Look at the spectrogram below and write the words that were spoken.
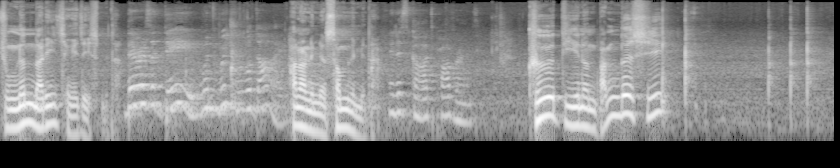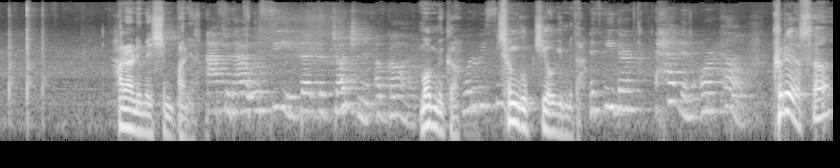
죽는 날이 정해져 있습니다. 하나님의 섭리입니다. 그 뒤에는 반드시 하나님의 심판이. 뭡니까? 천국 지옥입니다. 그래서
